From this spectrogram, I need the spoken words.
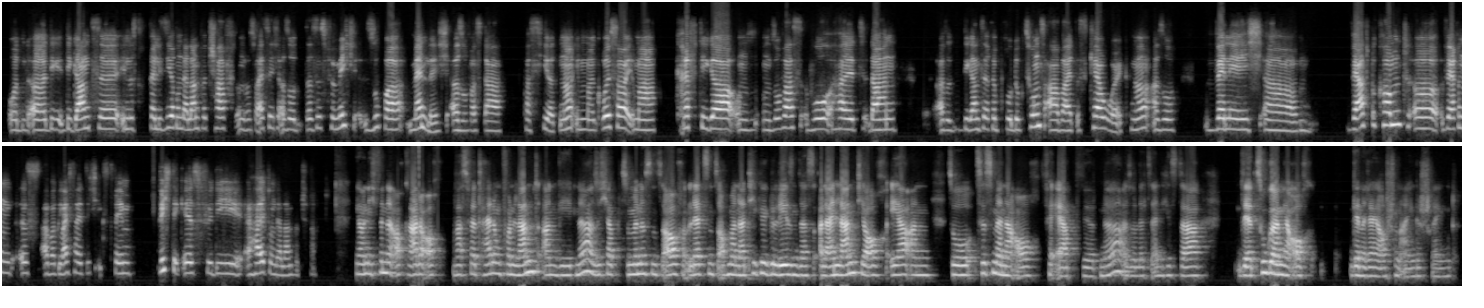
und äh, die, die ganze Industrialisierung der Landwirtschaft und was weiß ich, also das ist für mich super männlich, also was da passiert, ne? Immer größer, immer kräftiger und, und sowas, wo halt dann, also die ganze Reproduktionsarbeit, das Carework, ne? Also wenn ich ähm, Wert bekommt, äh, während es aber gleichzeitig extrem wichtig ist für die Erhaltung der Landwirtschaft. Ja, und ich finde auch gerade auch, was Verteilung von Land angeht, ne? Also ich habe zumindestens auch letztens auch mal einen Artikel gelesen, dass allein Land ja auch eher an so Cis-Männer auch vererbt wird, ne? Also letztendlich ist da der Zugang ja auch generell auch schon eingeschränkt.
